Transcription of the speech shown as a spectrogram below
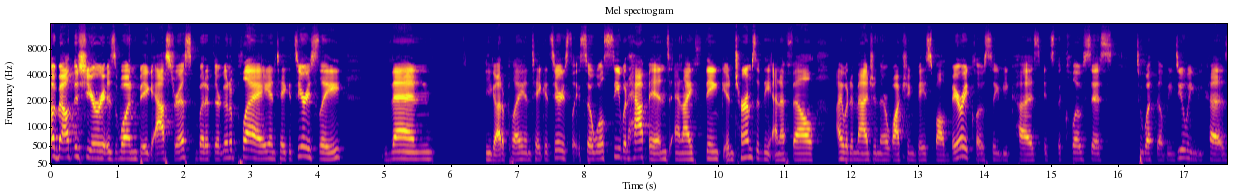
about this year is one big asterisk. But if they're going to play and take it seriously, then you got to play and take it seriously. So we'll see what happens. And I think in terms of the NFL, I would imagine they're watching baseball very closely because it's the closest to what they'll be doing. Because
